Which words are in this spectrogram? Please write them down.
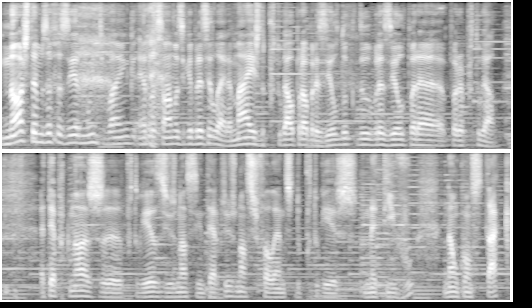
Nós estamos a fazer muito bem em relação à música brasileira, mais de Portugal para o Brasil do que do Brasil para, para Portugal. Até porque nós, portugueses, e os nossos intérpretes, os nossos falantes do português nativo, não com sotaque,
